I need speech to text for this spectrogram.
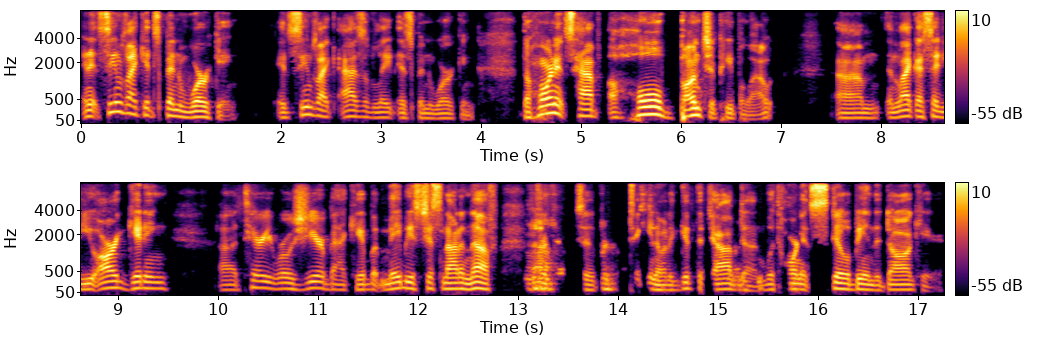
and it seems like it's been working. It seems like as of late, it's been working. The hmm. Hornets have a whole bunch of people out. Um, and like I said, you are getting uh, Terry Rozier back here, but maybe it's just not enough no. to, to, you know, to get the job done with Hornets still being the dog here.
